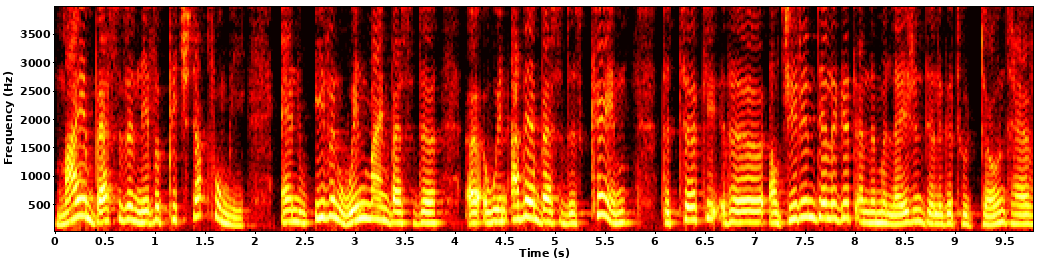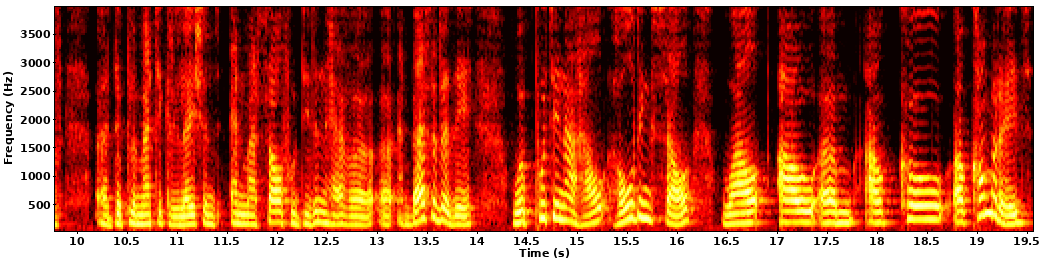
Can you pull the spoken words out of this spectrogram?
My ambassador never pitched up for me. And even when my ambassador, uh, when other ambassadors came, the Turkey, the Algerian delegate and the Malaysian delegate who don't have uh, diplomatic relations, and myself who didn't have an ambassador there, were put in a holding cell while our um, our co our comrades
